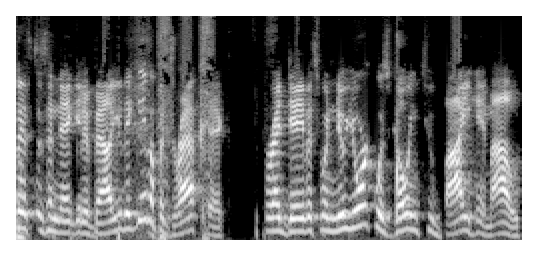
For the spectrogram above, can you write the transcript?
Davis is a negative value. They gave up a draft pick for Ed Davis when New York was going to buy him out.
